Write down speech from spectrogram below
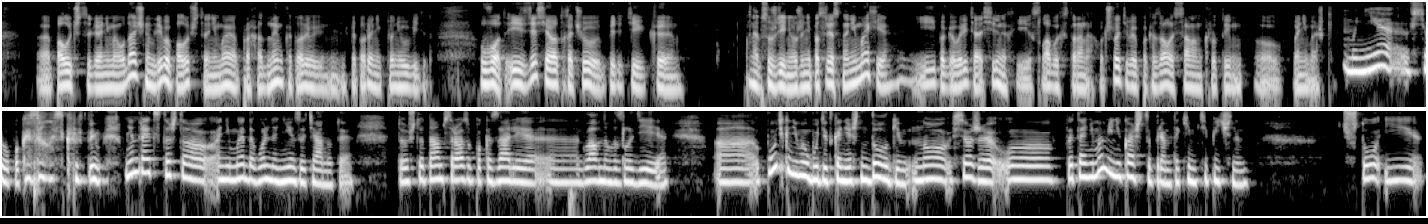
э, получится ли аниме удачным, либо получится аниме проходным, который, который никто не увидит. Вот, и здесь я вот хочу перейти к обсуждение уже непосредственно анимехи и поговорить о сильных и слабых сторонах. Вот что тебе показалось самым крутым э, в анимешке? Мне все показалось крутым. Мне нравится то, что аниме довольно не затянутое. То, что там сразу показали э, главного злодея. А, путь к нему будет, конечно, долгим, но все же э, это аниме мне не кажется прям таким типичным, что и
